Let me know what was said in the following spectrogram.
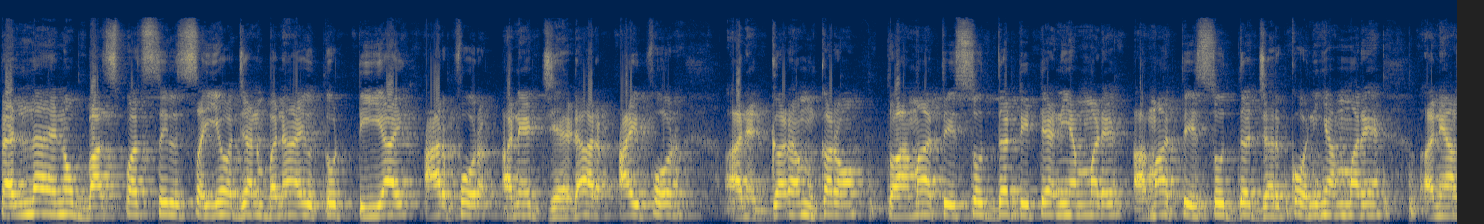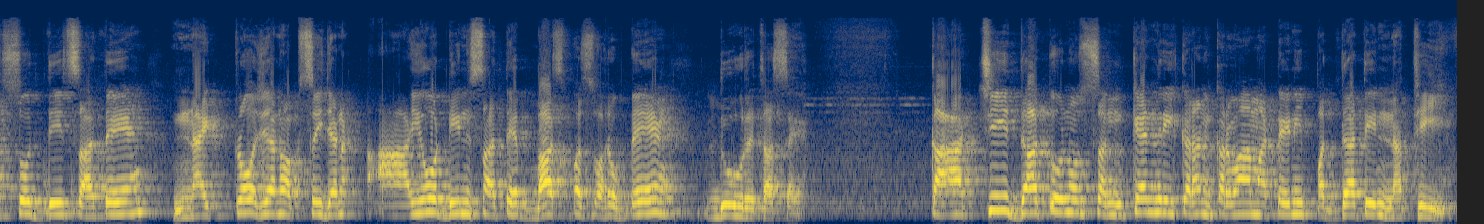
પહેલા એનો બાષ્પશીલ સંયોજન બનાવ્યું તો ટીઆઈ આર ફોર અને ઝેડ આઈ ફોર. અને ગરમ કરો, તો આમાંથી શુદ્ધ ટિટેનિયમ મળે, આમાંથી શુદ્ધ જર્કોનિયમ મળે, અને અશુદ્ધિ સાથે નાઇટ્રોજન, ઓક્સિજન, આયોડિન સાથે બાષ્પ સ્વરૂપે દૂર થશે. કાચી ધાતુનું સંકેન્દ્રીકરણ કરવા માટેની પદ્ધતિ નથી.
